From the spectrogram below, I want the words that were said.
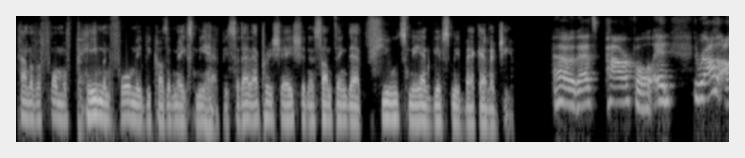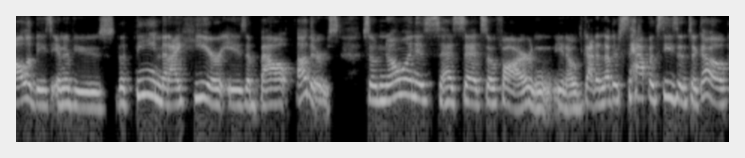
kind of a form of payment for me because it makes me happy. So that appreciation is something that fuels me and gives me back energy. Oh, that's powerful. And throughout all of these interviews, the theme that I hear is about others. So no one is, has said so far, and you know, we've got another half of season to go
